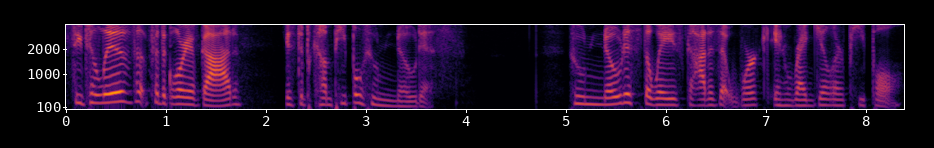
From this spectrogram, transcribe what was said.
See, to live for the glory of God is to become people who notice, who notice the ways God is at work in regular people.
